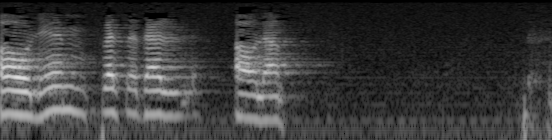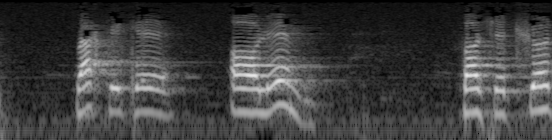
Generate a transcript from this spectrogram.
عالم فسد العالم وقتی که عالم فاسد شد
